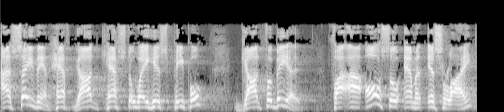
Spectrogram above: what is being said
I say then, hath God cast away his people? God forbid. For I also am an Israelite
